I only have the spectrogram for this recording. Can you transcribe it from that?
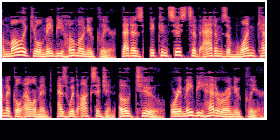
A molecule may be homonuclear, that is, it consists of atoms of one chemical element, as with oxygen O2, or it may be heteronuclear,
